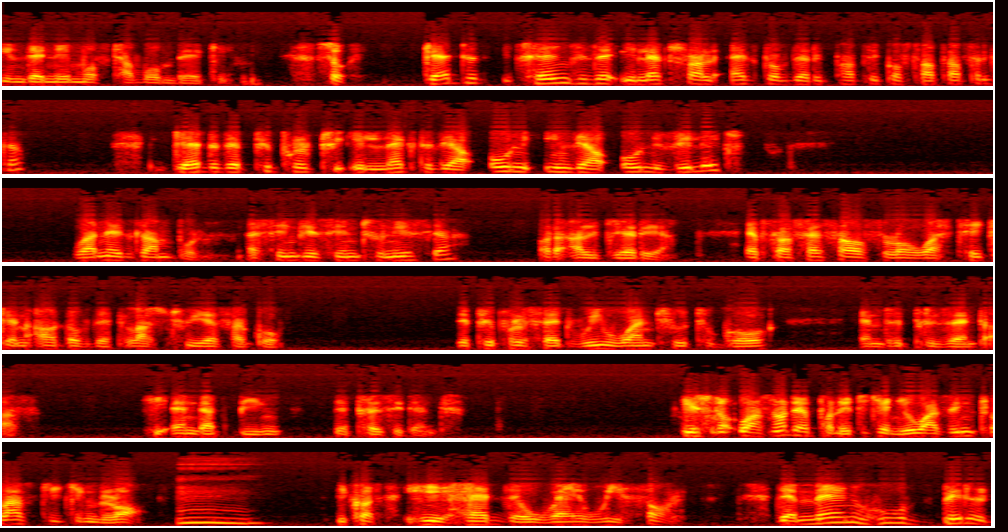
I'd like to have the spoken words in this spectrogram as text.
in the name of Thabo Mbeki. So get change the electoral act of the Republic of South Africa, get the people to elect their own in their own village, one example, I think it's in Tunisia or Algeria. A professor of law was taken out of the class two years ago. The people said, We want you to go and represent us. He ended up being the president. He was not a politician, he was in class teaching law mm. because he had the way we thought. The man who built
